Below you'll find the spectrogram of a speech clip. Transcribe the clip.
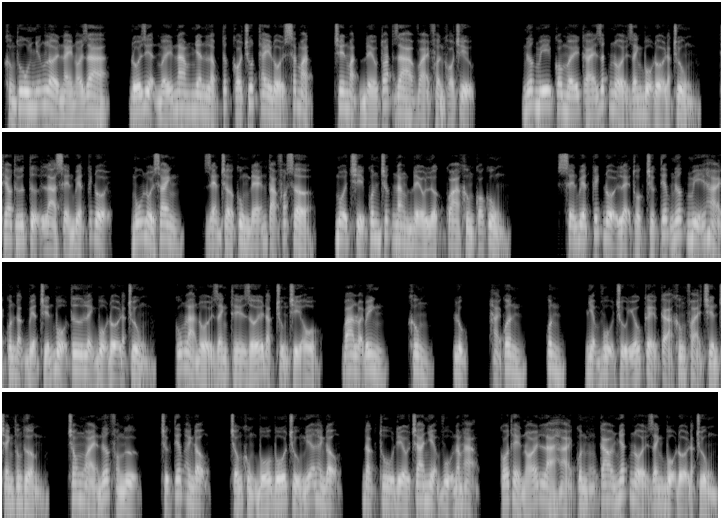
Khổng thu những lời này nói ra, đối diện mấy nam nhân lập tức có chút thay đổi sắc mặt, trên mặt đều toát ra vài phần khó chịu. Nước Mỹ có mấy cái rất nổi danh bộ đội đặc trùng, theo thứ tự là sền biệt kích đội, mũ nồi xanh, rèn trở cùng đẽn tạo phát sở, mỗi chỉ quân chức năng đều lược qua không có cùng. Sền biệt kích đội lệ thuộc trực tiếp nước Mỹ Hải quân đặc biệt chiến bộ tư lệnh bộ đội đặc trùng, cũng là nổi danh thế giới đặc trùng chỉ ổ, ba loại binh, không, lục, hải quân, quân, nhiệm vụ chủ yếu kể cả không phải chiến tranh thông thường, trong ngoài nước phòng ngự, trực tiếp hành động, chống khủng bố bố chủ nghĩa hành động, đặc thù điều tra nhiệm vụ năm hạng, có thể nói là hải quân cao nhất nổi danh bộ đội đặc trùng.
